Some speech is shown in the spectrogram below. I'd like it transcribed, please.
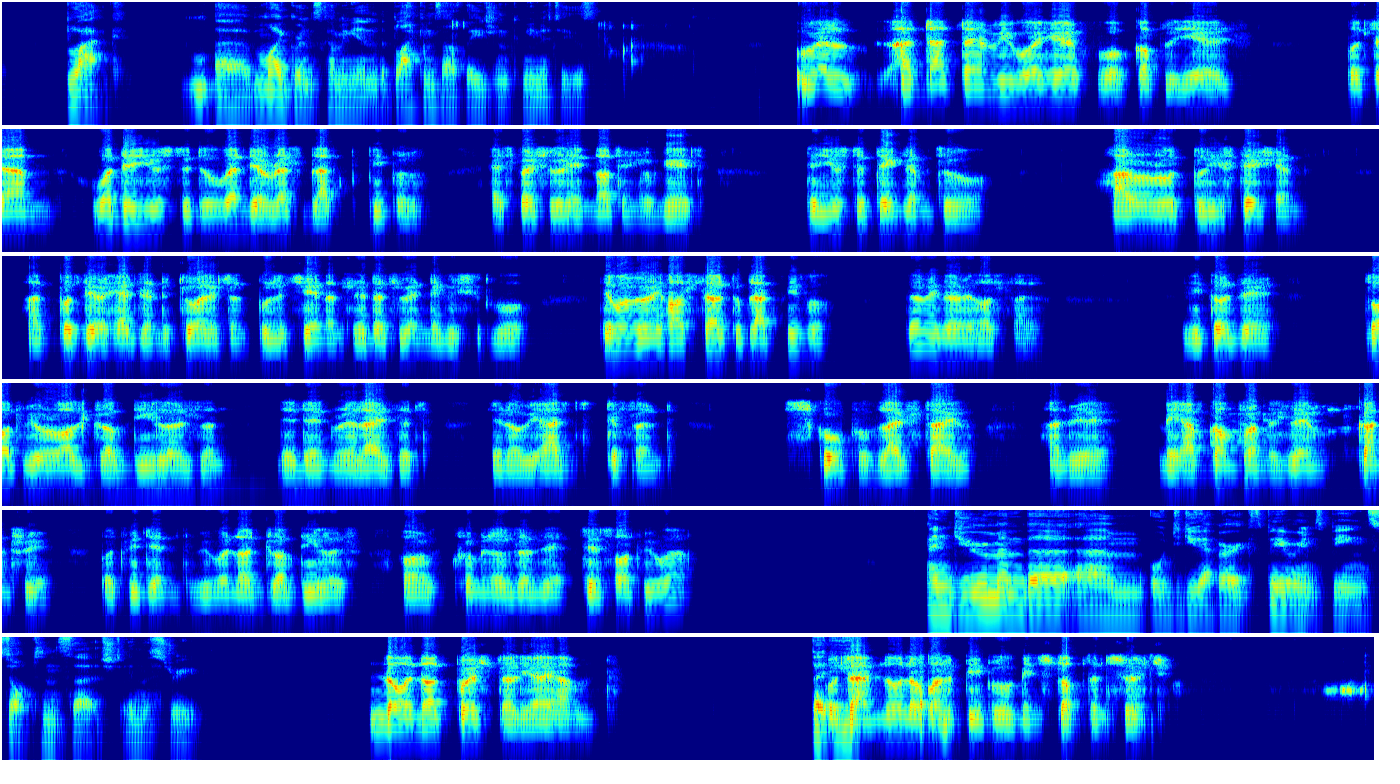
black uh, migrants coming in, the black and South Asian communities? Well, at that time we were here for a couple of years, but um, what they used to do when they arrest black people especially in Notting Hill Gate, they used to take them to Harrow Road Police Station and put their heads in the toilet and pull the chain and say that's where niggers should go. They were very hostile to black people. Very, very hostile. Because they thought we were all drug dealers and they didn't realize that, you know, we had different scope of lifestyle and we may have come from the same country but we didn't. We were not drug dealers or criminals as they, they thought we were. And do you remember, um, or did you ever experience being stopped and searched in the street? No, not personally. I haven't. But, but you... I've known of other people who've been stopped and searched.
